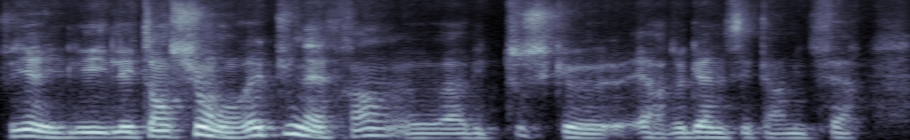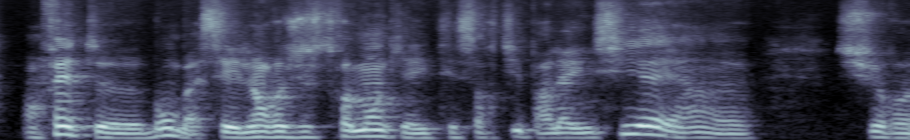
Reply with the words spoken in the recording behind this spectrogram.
Je veux dire, les, tensions auraient pu naître hein, euh, avec tout ce que Erdogan s'est permis de faire. En fait, euh, bon, bah, c'est l'enregistrement qui a été sorti par la NCA hein, sur,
